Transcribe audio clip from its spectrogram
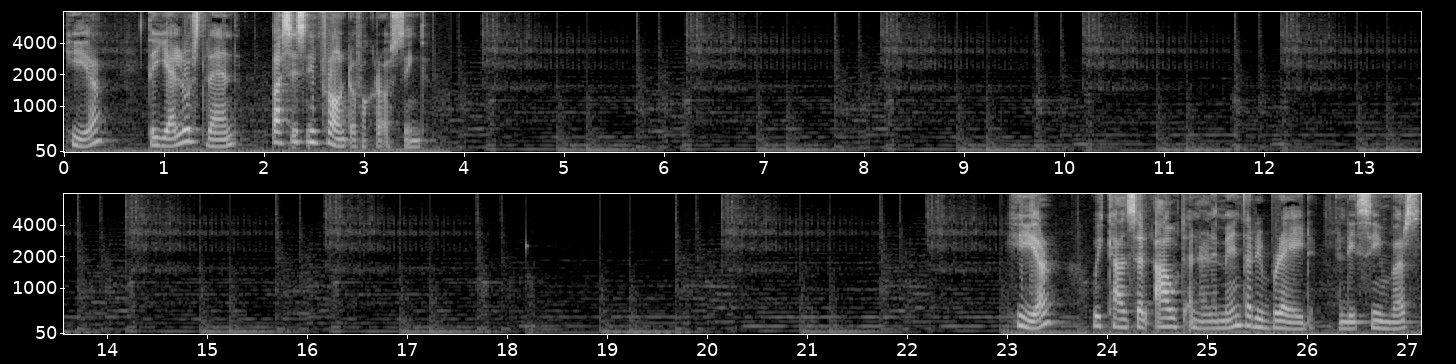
Here, the yellow strand passes in front of a crossing. Here, we cancel out an elementary braid and its inverse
